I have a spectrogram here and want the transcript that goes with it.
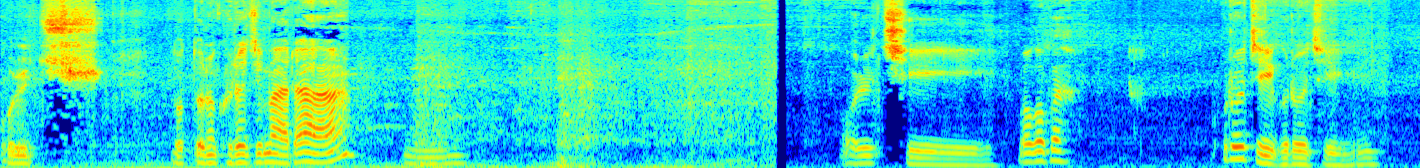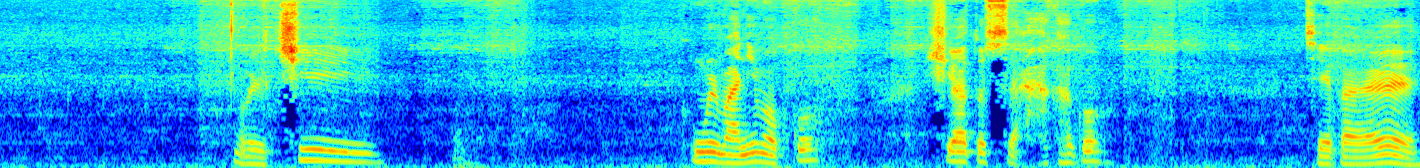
옳지. 로또는 그러지 마라. 음. 옳지. 먹어봐. 그러지, 그러지. 옳지. 국물 많이 먹고, 시야도 싹 하고, 제발,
